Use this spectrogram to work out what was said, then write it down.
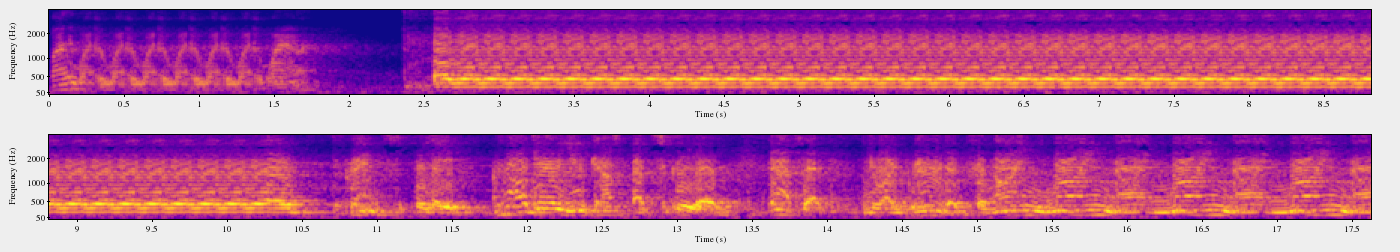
Why, why, why, why, why, why, why, why? Prince Bully, how dare you cuss at school? That's it. You are grounded for nine nine nine nine nine nine nine.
